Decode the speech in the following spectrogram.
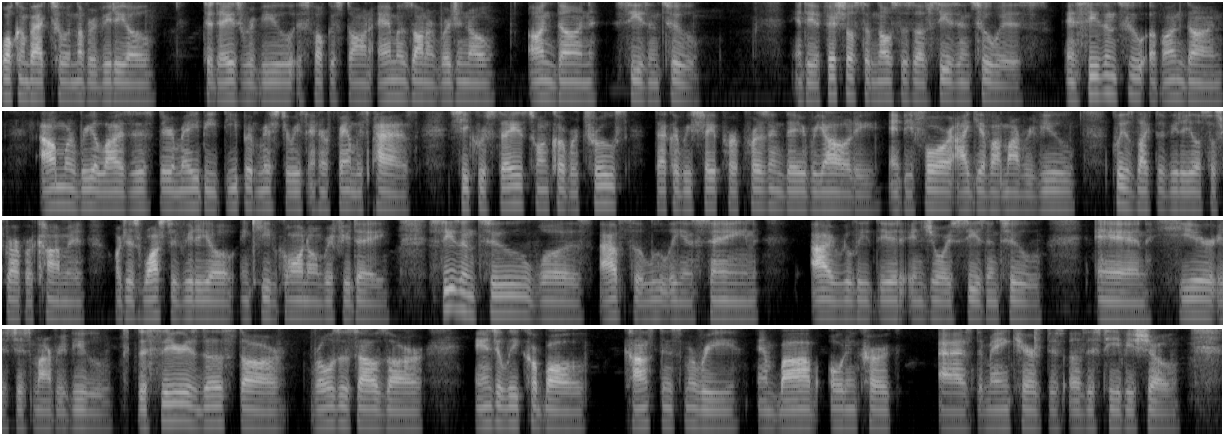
Welcome back to another video. Today's review is focused on Amazon original Undone Season 2. And the official synopsis of Season 2 is In Season 2 of Undone, Alma realizes there may be deeper mysteries in her family's past. She crusades to uncover truths that could reshape her present day reality. And before I give out my review, please like the video, subscribe or comment, or just watch the video and keep going on with your day. Season 2 was absolutely insane. I really did enjoy season 2 and here is just my review. The series does star Rosa Salazar, Angelique Cabral, Constance Marie, and Bob Odenkirk as the main characters of this TV show.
